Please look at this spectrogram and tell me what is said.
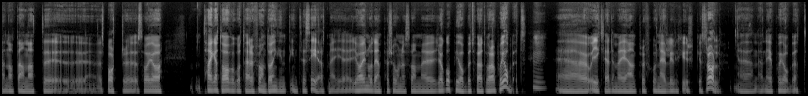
uh, något annat uh, sport, uh, så har jag taggat av och gått härifrån. Det har inte intresserat mig. Jag är nog den personen som jag går på jobbet för att vara på jobbet mm. och ikläder mig en professionell yrkesroll när jag är på jobbet.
